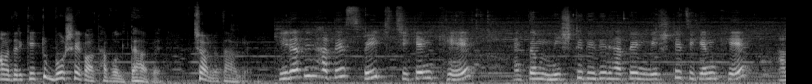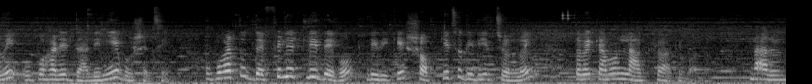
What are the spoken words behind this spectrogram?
আমাদেরকে একটু বসে কথা বলতে হবে। চলো তাহলে। হীরাদির হাতে সুইট চিকেন খেয়ে, একদম মিষ্টি দিদির হাতে মিষ্টি চিকেন খেয়ে আমি উপহারের ডালি নিয়ে বসেছি। উপহার তো ডেফিনেটলি দেব দিদিকে সব কিছু দিদির জন্যই। তবে কেমন লাগল আগে বলো। দারুণ।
